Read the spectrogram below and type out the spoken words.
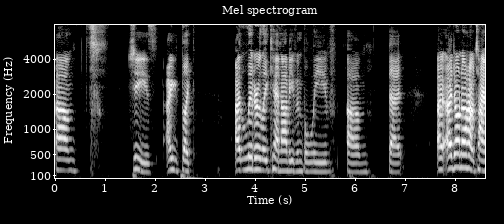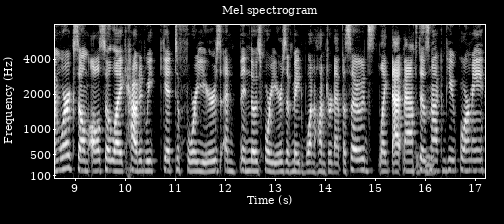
Um jeez. I like I literally cannot even believe um that I, I don't know how time works, so I'm also like, how did we get to four years and in those four years have made 100 episodes? Like, that math does Mhm. not compute for me.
